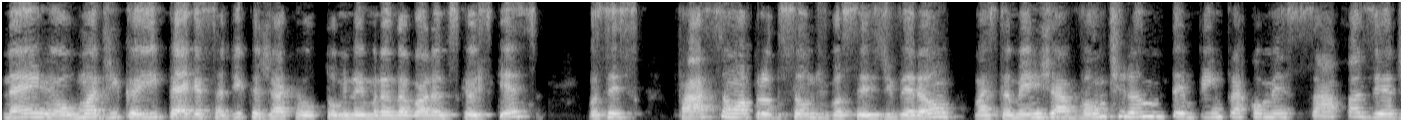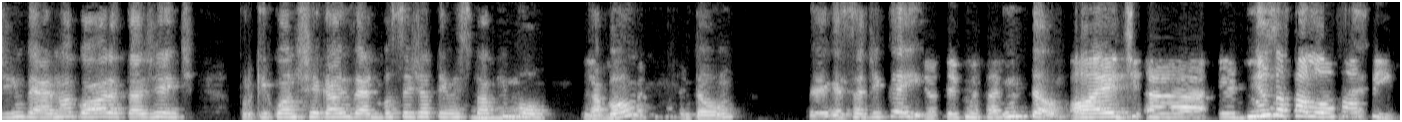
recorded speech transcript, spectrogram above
Né? Uma dica aí, pega essa dica, já que eu estou me lembrando agora, antes que eu esqueça. Vocês façam a produção de vocês de verão, mas também já vão tirando um tempinho para começar a fazer de inverno agora, tá, gente? Porque quando chegar o inverno, você já tem um estoque uhum. bom, tá bom? Então, pega essa dica aí. Eu tenho que começar. Então. Ó, a, Ed, a Edilza falou, falou assim,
